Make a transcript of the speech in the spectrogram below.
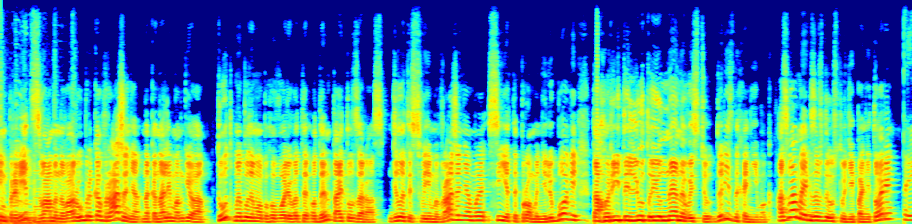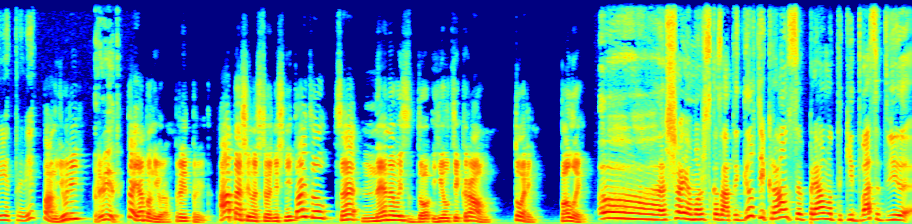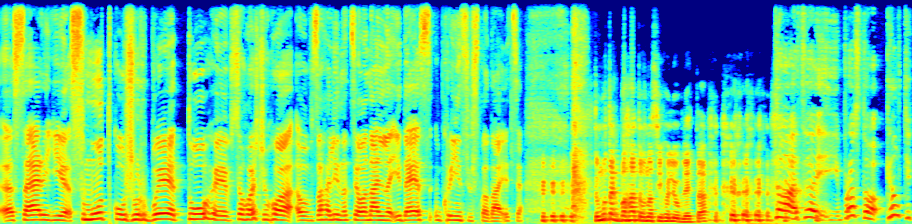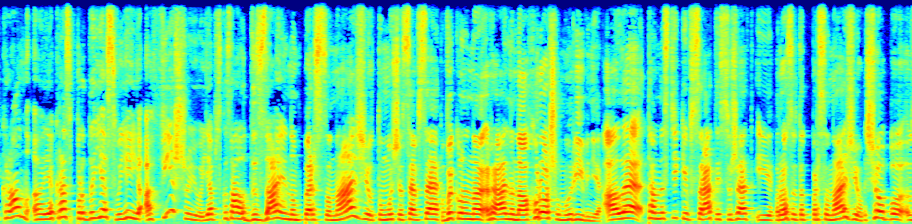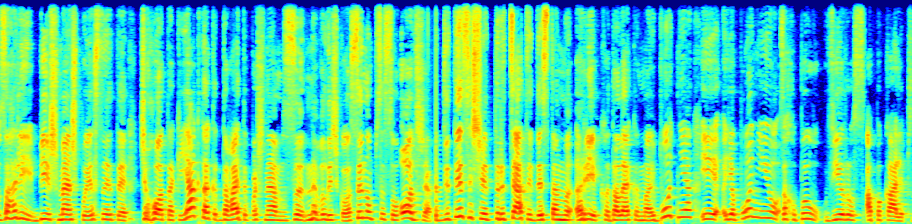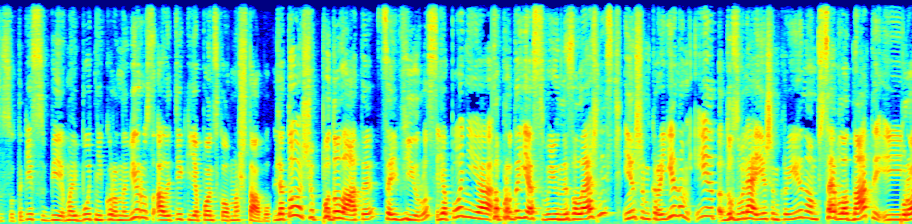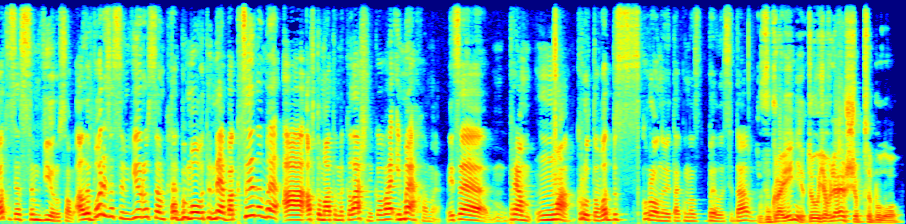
Усім привіт! З вами нова рубрика Враження на каналі Мангюа. Тут ми будемо обговорювати один тайтл за раз, ділитись своїми враженнями, сіяти промені любові та горіти лютою ненавистю до різних анімок. А з вами, як завжди, у студії пані Торі, Привіт, привіт. пан Юрій Привіт! та я, пан Юра. Привіт, привіт. А перший наш сьогоднішній тайтл це ненависть до Guilty Crown. Торі, пали. О, що я можу сказати? Guilty Crown це прямо такі 22 е, серії смутку, журби, туги, всього, чого е, взагалі національна ідея з українців складається. Тому так багато в нас його люблять, та? Так, це просто Guilty Crown е, якраз продає своєю афішою, я б сказала, дизайном персонажів, тому що це все виконано реально на хорошому рівні. Але там настільки всратий сюжет і розвиток персонажів, щоб е, взагалі більш-менш пояснити, чого так і як так. Давайте почнемо з невеличкого синопсису. Отже, 2030 десь там рік далеке майбутнє, і Японію захопив вірус апокаліпсису. Такий собі майбутній коронавірус, але тільки японського масштабу. Для того щоб подолати цей вірус, Японія запродає свою незалежність іншим країнам і дозволяє іншим країнам все владнати і боротися з цим вірусом. Але борються з цим вірусом, так би мовити, не вакцинами, а автоматами Калашнікова і мехами. І це прям муа, круто. От би з короною так у нас билися, да? В Україні ти уявляєш, щоб це було?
